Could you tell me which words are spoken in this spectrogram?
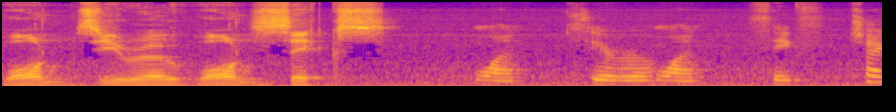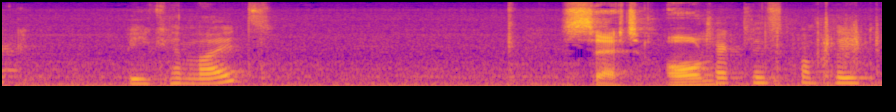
1016. 1016, check. Beacon lights, Set on. checklist complete.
